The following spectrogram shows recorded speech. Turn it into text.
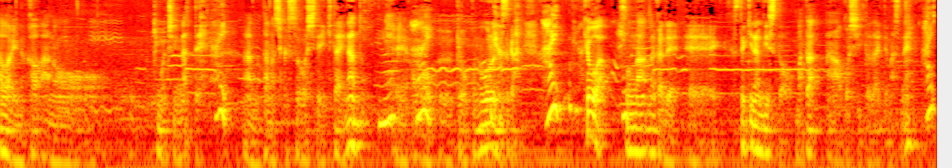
ハワイのかあの気持ちになってはい。あの楽しく過ごしていきたいなと、ね。えー思う、今日この頃ですが。はい。今日はそんな中で、えー素敵なゲストをまたあお越しいただいてますね。はい、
